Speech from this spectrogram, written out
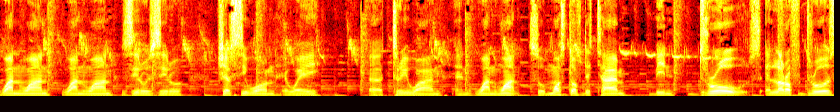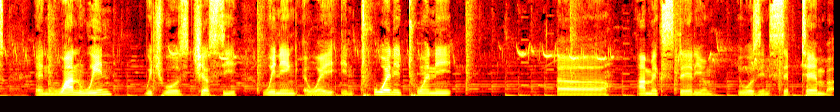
1 1, 1 1, 0 0. Chelsea won away uh, 3 1 and 1 1. So, most of the time, been draws, a lot of draws, and one win, which was Chelsea winning away in 2020 uh, Amex Stadium. It was in September.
